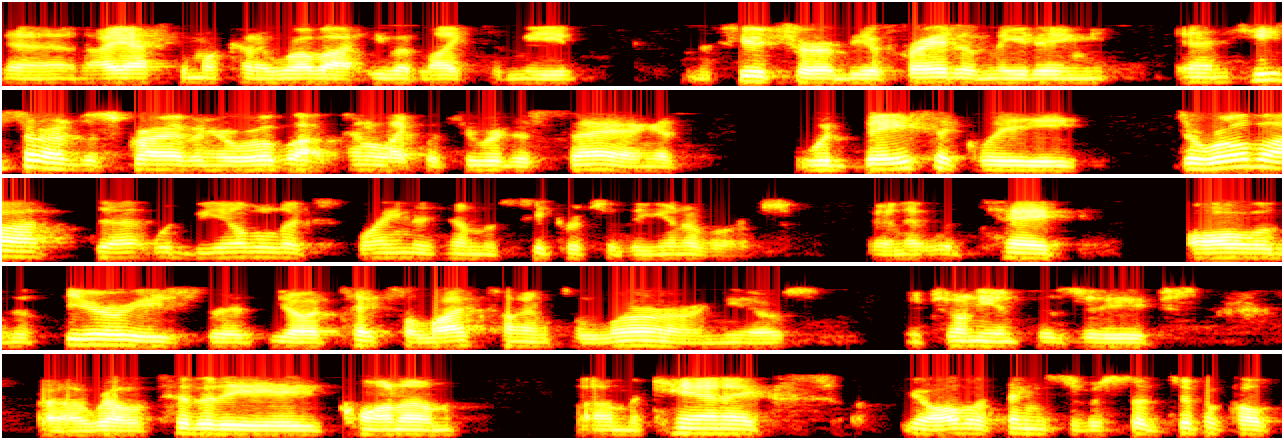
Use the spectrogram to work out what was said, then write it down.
and I asked him what kind of robot he would like to meet in the future, or be afraid of meeting, and he started describing a robot kind of like what you were just saying. It would basically it's a robot that would be able to explain to him the secrets of the universe, and it would take all of the theories that you know it takes a lifetime to learn, you know, Newtonian physics, uh, relativity, quantum uh, mechanics, you know, all the things that are so difficult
